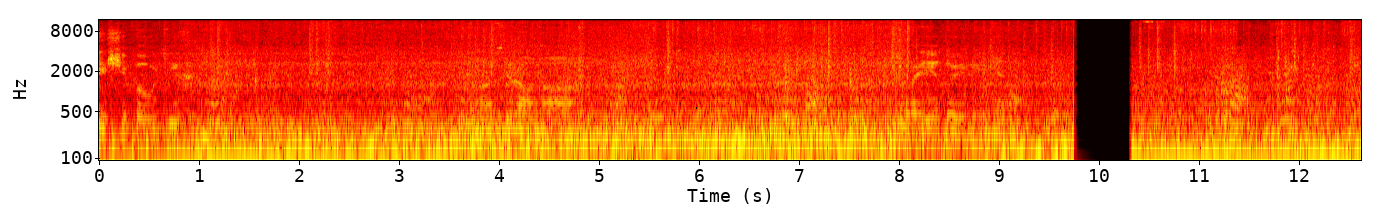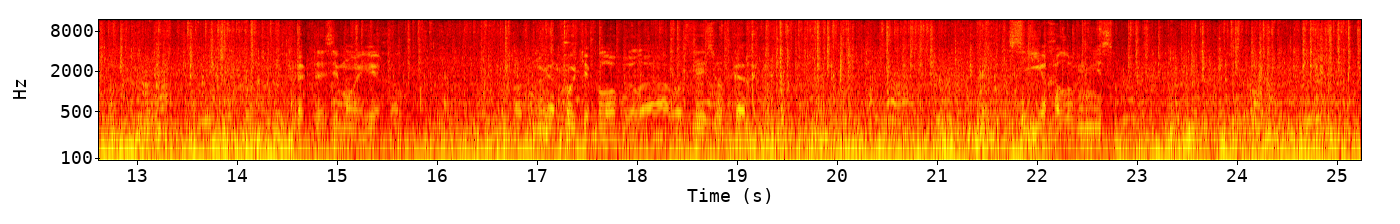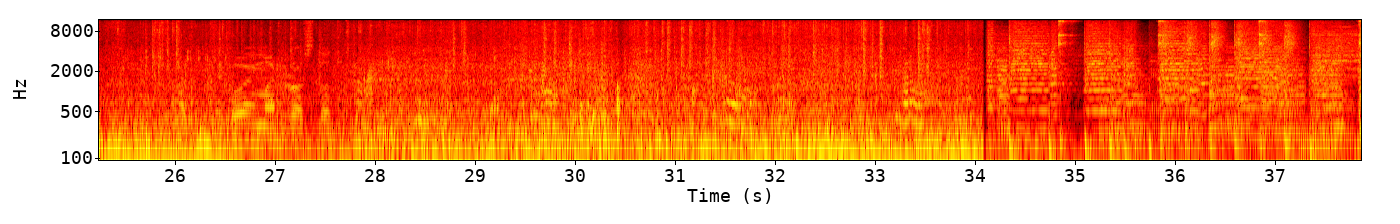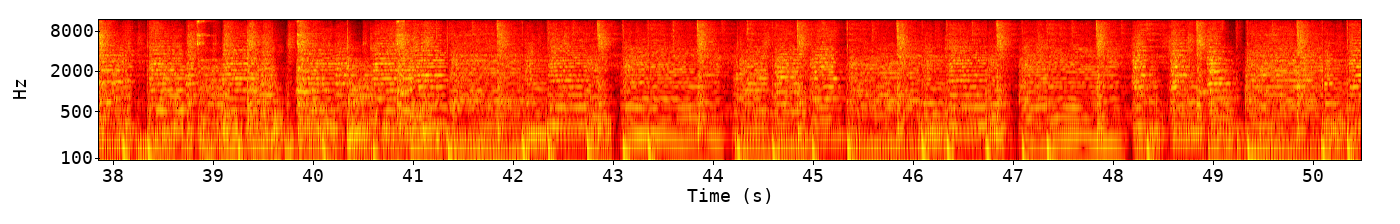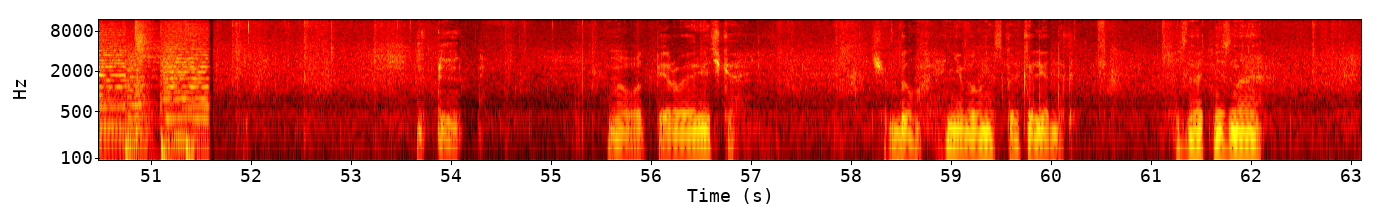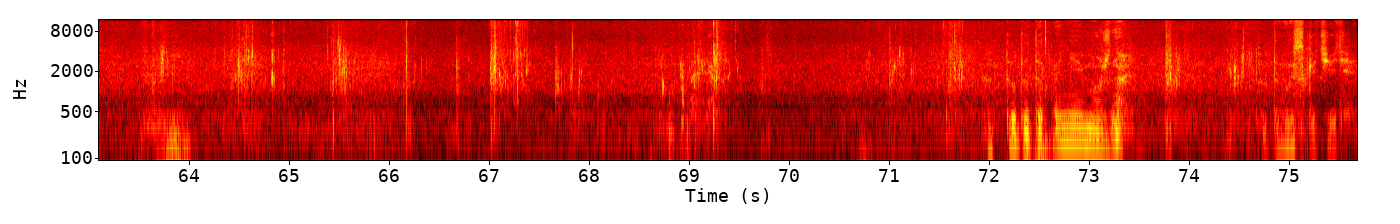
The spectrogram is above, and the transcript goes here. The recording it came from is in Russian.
Городище поутих. Ну вот первая речка. Че был, не был несколько лет, так знать не знаю. Оттуда-то по ней можно тут выскочить.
